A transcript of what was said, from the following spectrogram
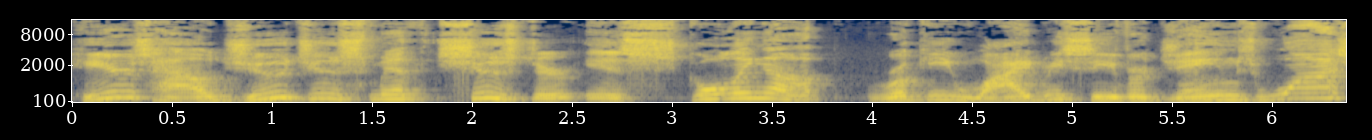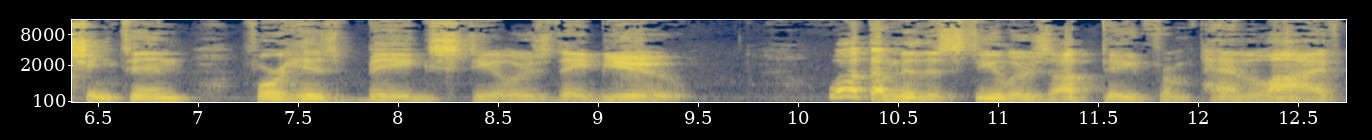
Here's how Juju Smith Schuster is schooling up rookie wide receiver James Washington for his big Steelers debut. Welcome to the Steelers update from Penn Live,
